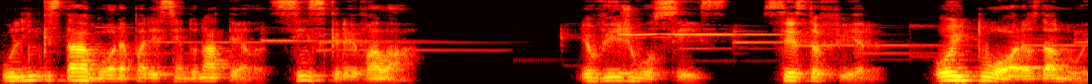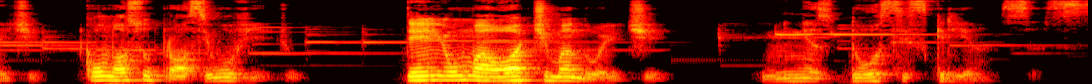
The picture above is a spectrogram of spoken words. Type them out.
O link está agora aparecendo na tela. Se inscreva lá. Eu vejo vocês sexta-feira, 8 horas da noite, com o nosso próximo vídeo. Tenham uma ótima noite minhas doces crianças.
